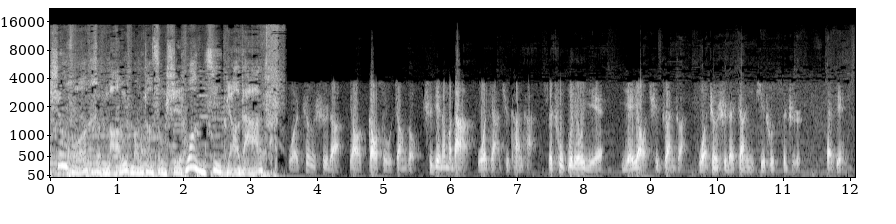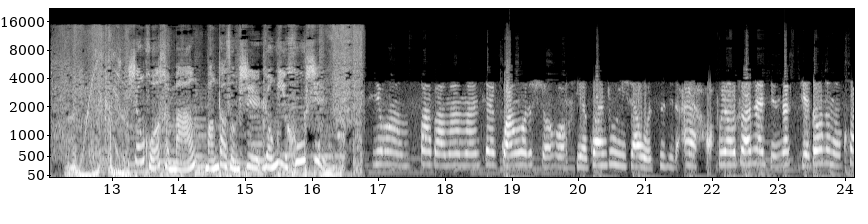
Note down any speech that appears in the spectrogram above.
生活很忙，忙到总是忘记表达。我正式的要告诉张总，世界那么大，我想去看看，此处不留爷，爷要去转转。我正式的向你提出辞职，再见。生活很忙，忙到总是容易忽视。希望爸爸妈妈在管我的时候，也关注一下我自己的爱好，不要抓太紧，那节奏那么快，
